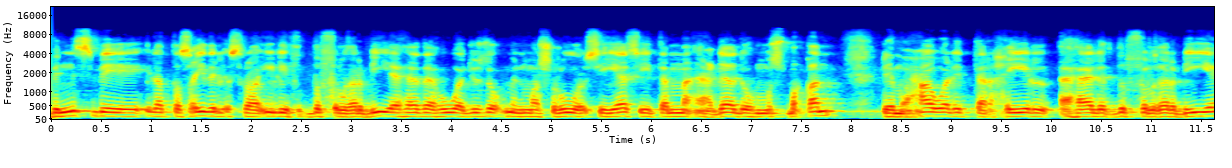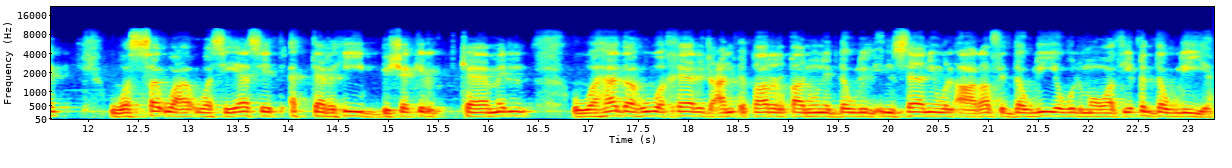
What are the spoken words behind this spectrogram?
بالنسبة إلى التصعيد الإسرائيلي في الضفة الغربية هذا هو جزء من مشروع سياسي تم إعداده مسبقا لمحاولة ترحيل أهالي الضفة الغربية وسياسة الترهيب بشكل كامل. وهذا هو خارج عن إطار القانون الدولي الإنساني والأعراف الدولية والمواثيق الدولية.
